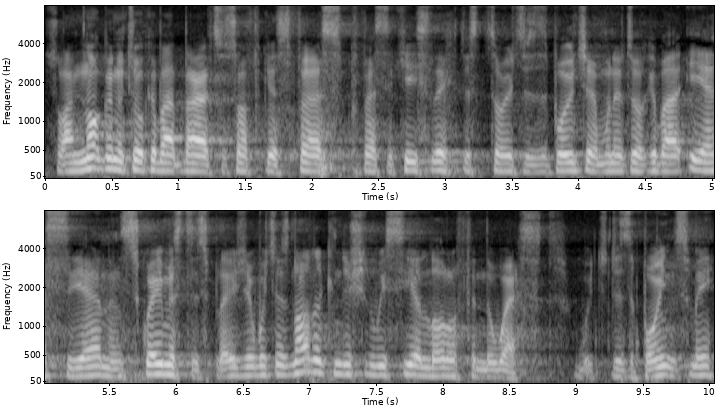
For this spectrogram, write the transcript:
So I'm not going to talk about Barrett's esophagus first, Professor Kiesslich, just sorry to disappoint you. I'm going to talk about ESCN and squamous dysplasia, which is not a condition we see a lot of in the West, which disappoints me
